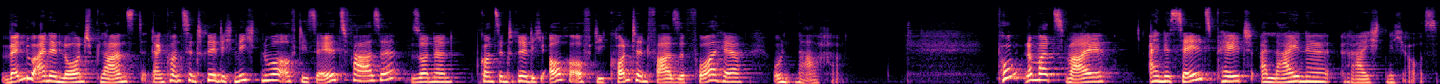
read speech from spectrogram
wenn du einen Launch planst, dann konzentriere dich nicht nur auf die Sales-Phase, sondern konzentriere dich auch auf die Content-Phase vorher und nachher. Punkt Nummer zwei. Eine Sales-Page alleine reicht nicht aus.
